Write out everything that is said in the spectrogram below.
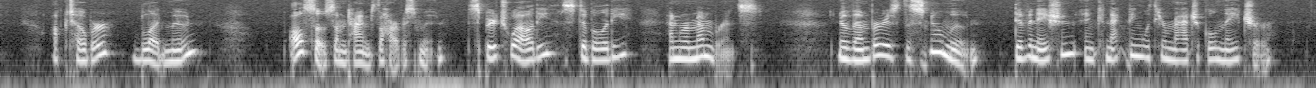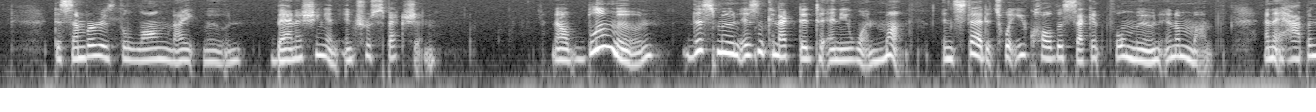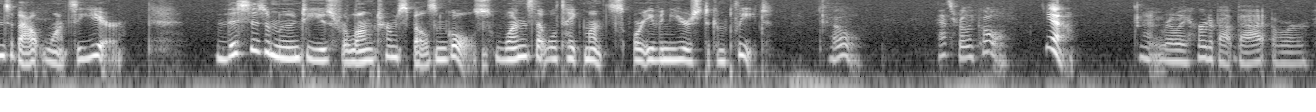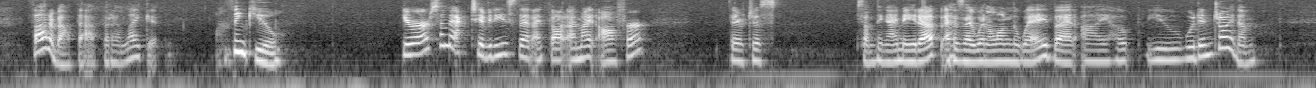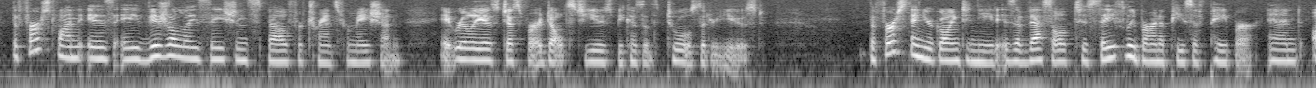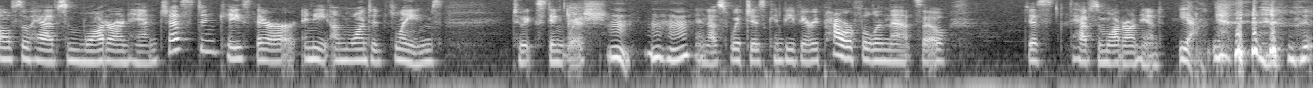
October, blood moon, also sometimes the harvest moon, spirituality, stability, and remembrance. November is the snow moon, divination and connecting with your magical nature. December is the long night moon, banishing and introspection. Now, blue moon, this moon isn't connected to any one month. Instead, it's what you call the second full moon in a month, and it happens about once a year. This is a moon to use for long term spells and goals, ones that will take months or even years to complete. Oh, that's really cool. Yeah. I hadn't really heard about that or thought about that, but I like it. Thank you. Here are some activities that I thought I might offer. They're just something I made up as I went along the way, but I hope you would enjoy them. The first one is a visualization spell for transformation. It really is just for adults to use because of the tools that are used. The first thing you're going to need is a vessel to safely burn a piece of paper and also have some water on hand just in case there are any unwanted flames to extinguish. Mm, mm-hmm. And us witches can be very powerful in that, so just have some water on hand. Yeah.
